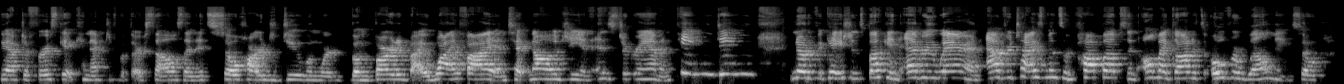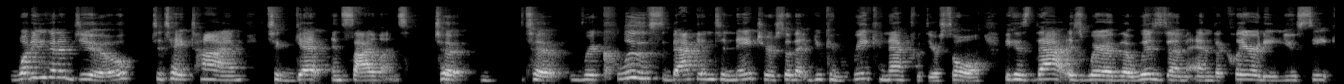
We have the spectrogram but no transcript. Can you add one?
We have to first get connected with ourselves and it's so hard to do when we're bombarded by wi-fi and technology and instagram and ping ding notifications fucking everywhere and advertisements and pop-ups and oh my god it's overwhelming. So what are you going to do to take time to get in silence to to recluse back into nature so that you can reconnect with your soul because that is where the wisdom and the clarity you seek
